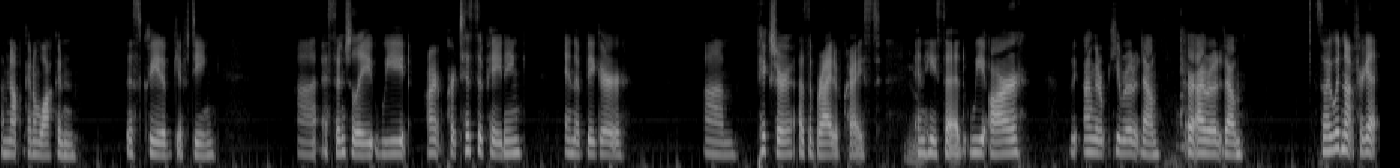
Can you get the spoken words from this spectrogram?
I'm not going to walk in this creative gifting. Uh, essentially, we aren't participating in a bigger um, picture as the bride of Christ. Yeah. And he said, We are, I'm going to, he wrote it down, or I wrote it down. So I would not forget.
